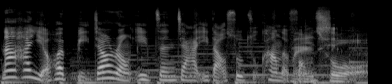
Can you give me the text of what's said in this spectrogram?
那他也会比较容易增加胰岛素阻抗的风险。没错。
